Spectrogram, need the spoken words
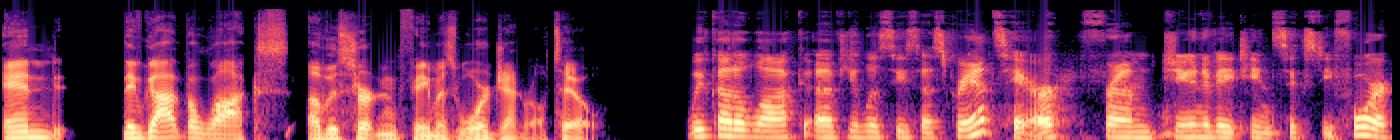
And they've got the locks of a certain famous war general, too. We've got a lock of Ulysses S. Grant's hair from June of 1864.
